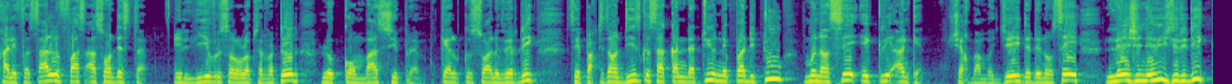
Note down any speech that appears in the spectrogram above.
Khalifa Sall face à son destin. Il livre, selon l'observateur, le combat suprême. Quel que soit le verdict, ses partisans disent que sa candidature n'est pas du tout menacée, écrit enquête. Cheikh Bamba de dénoncer l'ingénierie juridique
